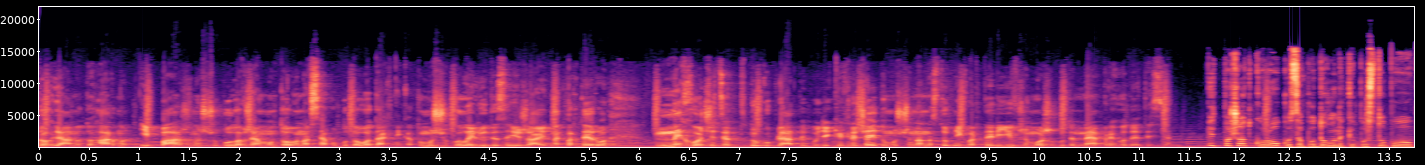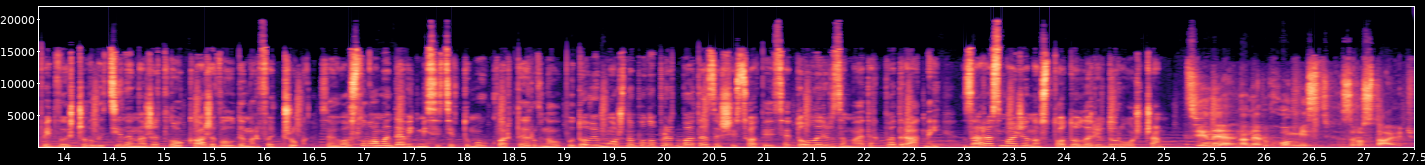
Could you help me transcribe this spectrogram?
доглянуто, гарно і бажано, щоб була вже монтована вся побутова техніка. Тому що коли люди заїжджають на квартиру, не хочеться докупляти будь-яких речей, тому що на наступній квартирі їх вже може бути не пригодитися. Від початку року забудовники поступово підвищували ціни на житло, каже Володимир Федчук. За його словами, 9 місяців тому квартиру в новобудові можна було придбати за 650 доларів за метр квадратний. Зараз майже на 100 доларів дорожче. Ціни на нерухомість зростають.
